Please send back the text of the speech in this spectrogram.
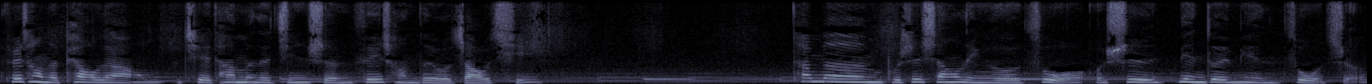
非常的漂亮，而且他们的精神非常的有朝气。他们不是相邻而坐，而是面对面坐着。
